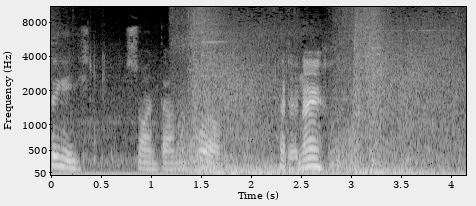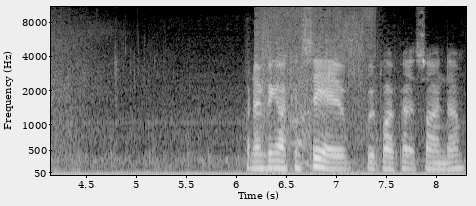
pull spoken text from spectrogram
thingy signed down as well? I don't know. I don't think I can see it if I put a sign down.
